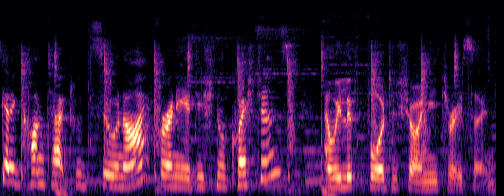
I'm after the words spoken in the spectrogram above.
Get in contact with Sue and I for any additional questions, and we look forward to showing you through soon.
